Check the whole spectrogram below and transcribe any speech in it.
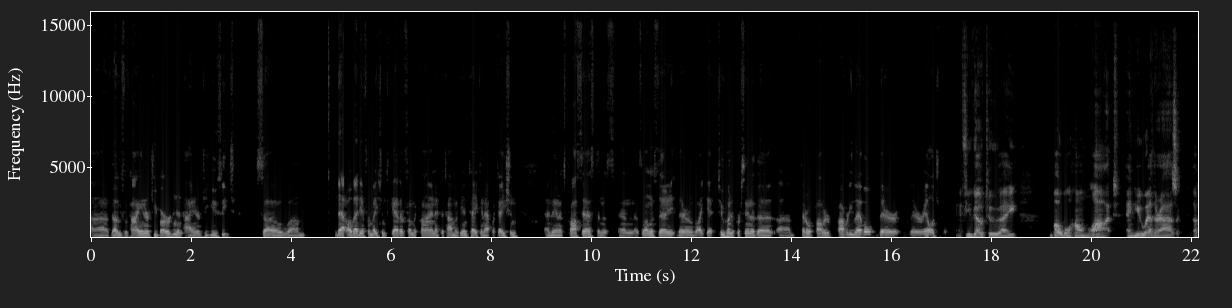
uh, those with high energy burden and high energy usage. So um, that all that information is gathered from the client at the time of intake and application, and then it's processed. And as, and as long as they they're like at 200 percent of the um, federal poverty level, they're they're eligible. And if you go to a mobile home lot and you weatherize a, a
